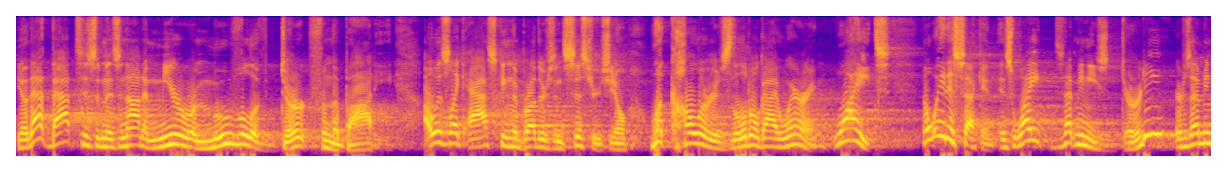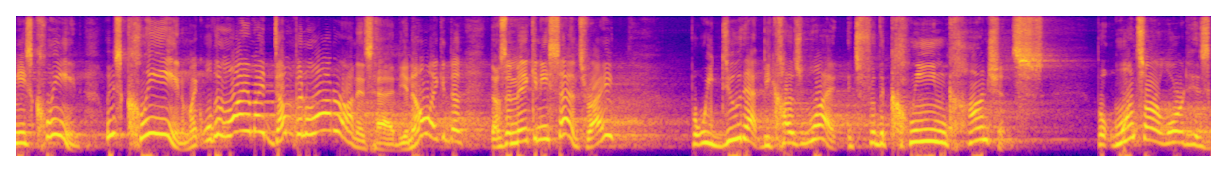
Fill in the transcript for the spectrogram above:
you know, that baptism is not a mere removal of dirt from the body. I was like asking the brothers and sisters, you know, what color is the little guy wearing? White. Now, wait a second. Is white, does that mean he's dirty or does that mean he's clean? Well, he's clean. I'm like, well, then why am I dumping water on his head? You know, like it doesn't make any sense, right? But we do that because what? It's for the clean conscience. But once our Lord has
